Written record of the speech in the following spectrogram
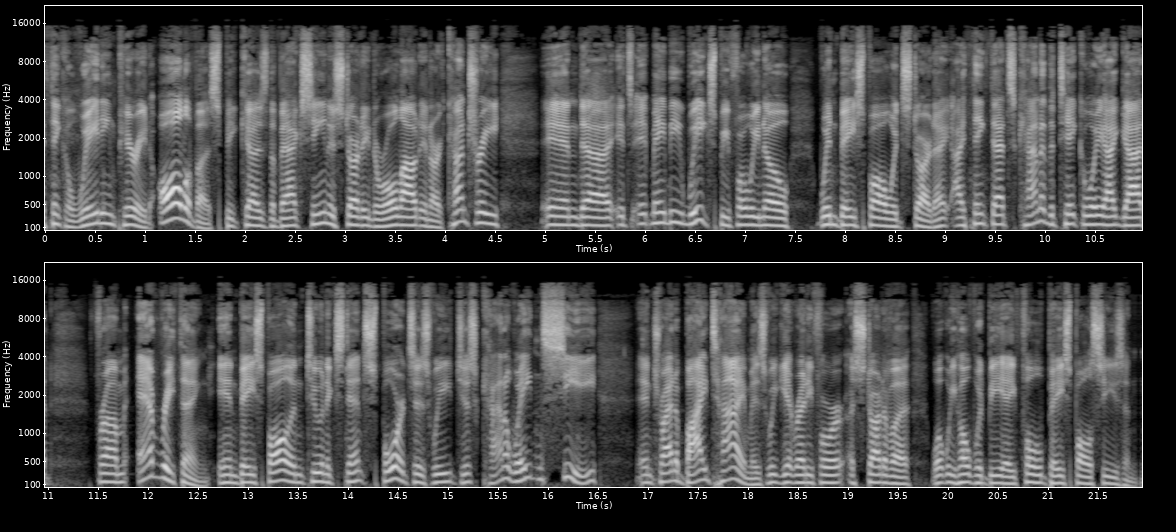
I think, a waiting period. All of us, because the vaccine is starting to roll out in our country and uh, it's it may be weeks before we know when baseball would start. I, I think that's kind of the takeaway I got from everything in baseball and to an extent sports as we just kind of wait and see and try to buy time as we get ready for a start of a what we hope would be a full baseball season.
